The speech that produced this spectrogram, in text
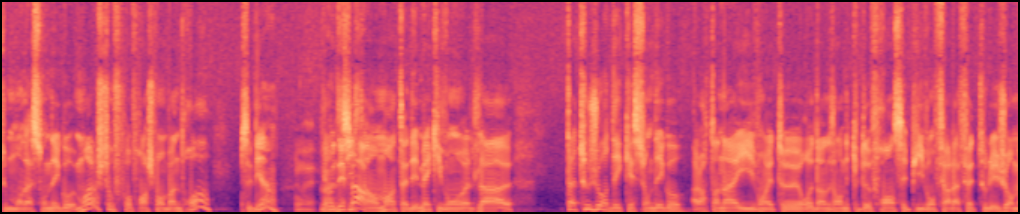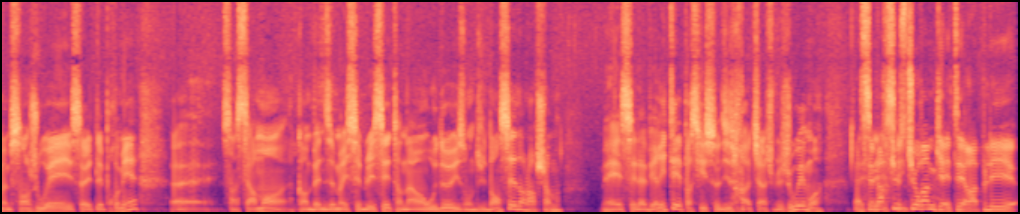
tout le monde a son ego. Moi, je trouve que franchement, 23, c'est bien. Ouais. Et au 26, départ- à un moment, t'as des mecs qui vont être là. T'as toujours des questions d'ego. Alors t'en as, ils vont être heureux dans dans l'équipe de France et puis ils vont faire la fête tous les jours, même sans jouer, et ça va être les premiers. Euh, sincèrement, quand Benzema s'est blessé, t'en as un ou deux, ils ont dû danser dans leur chambre. Mais c'est la vérité parce qu'ils se disent ah tiens, je vais jouer moi. Ah, C'est Marcus Thuram qui a été rappelé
